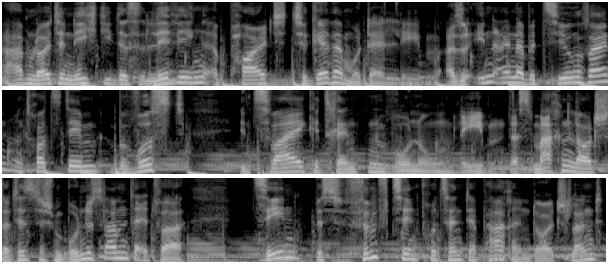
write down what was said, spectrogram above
haben Leute nicht, die das Living Apart Together Modell leben. Also in einer Beziehung sein und trotzdem bewusst in zwei getrennten Wohnungen leben. Das machen laut Statistischem Bundesamt etwa 10 bis 15 Prozent der Paare in Deutschland.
